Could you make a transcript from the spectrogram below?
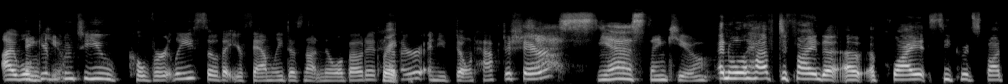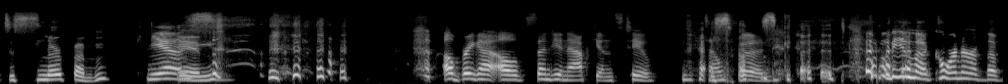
I will Thank give you. them to you covertly so that your family does not know about it, Great. Heather, and you don't have to share. Yes. Yes. Thank you. And we'll have to find a, a, a quiet secret spot to slurp them Yes. in. I'll bring a I'll send you napkins too. That Sounds sounds good. we'll be in the corner of the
